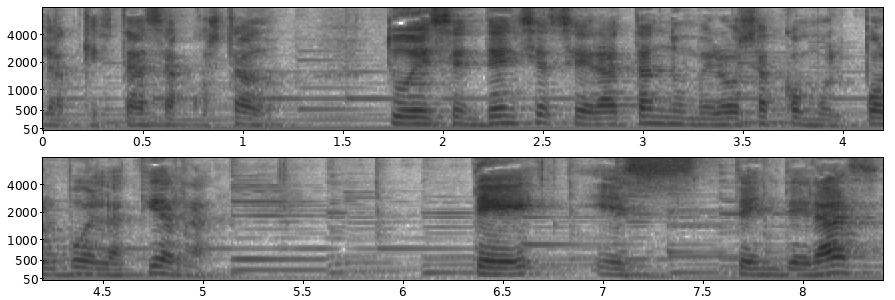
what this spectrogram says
la que estás acostado. Tu descendencia será tan numerosa como el polvo de la tierra. Te extenderás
